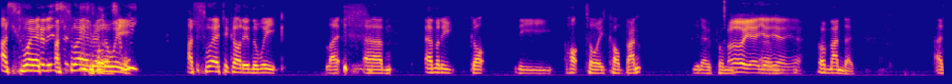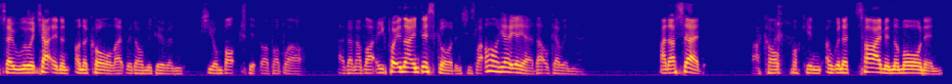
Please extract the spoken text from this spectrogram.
I swear, And it's- I swear in the week, I swear to God, in the week, like um, Emily got the Hot Toys Cobb Vanth, you know, from Oh yeah, yeah, um, yeah, yeah. from Mando. And so we were chatting on- on a call like we normally do, and she unboxed it, blah blah blah. And then I'm like, "Are you putting that in Discord?" And she's like, "Oh yeah, yeah, yeah, that'll go in there." And I said, "I can't fucking. I'm gonna time in the morning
